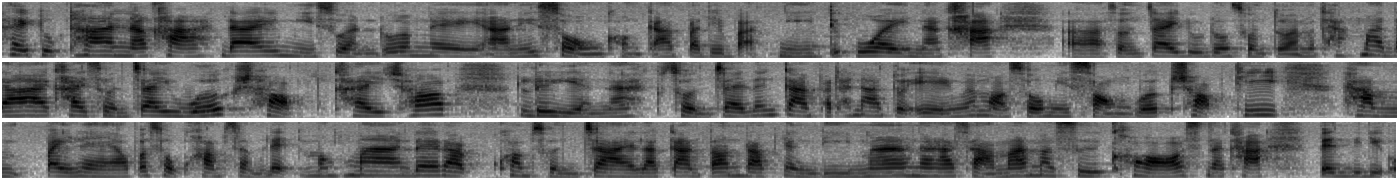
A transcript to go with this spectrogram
ให้ทุกท่านนะคะได้มีส่วนร่วมในอานิสงส์ของการปฏิบัตินี้ด้วยนะคะสนใจดูดวงส่วนตัวมาทักมาได้ ใครสนใจเวิร์กช็อปใครชอบเรียนนะสนใจเรื่องการพัฒนาตัวเองแม่หมอโซมี2เวิร์กช็อปที่ทำไปแล้วประสบความสำเร็จมาก ๆ ได้รับความสนใจและการต้อนรับอย่างดีมากนะคะสามารถมาซื้อคอร์สนะคะเป็นวิดีโอ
